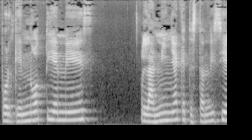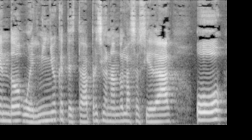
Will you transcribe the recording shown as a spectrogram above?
porque no tienes la niña que te están diciendo o el niño que te está presionando la sociedad o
